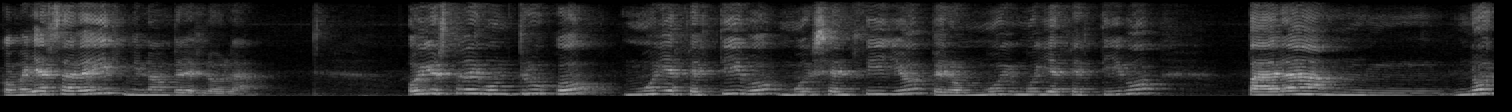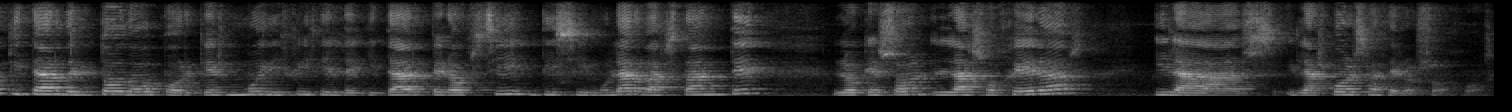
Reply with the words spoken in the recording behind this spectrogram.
Como ya sabéis, mi nombre es Lola. Hoy os traigo un truco muy efectivo, muy sencillo, pero muy muy efectivo para mm, no quitar del todo, porque es muy difícil de quitar, pero sí disimular bastante lo que son las ojeras y las, y las bolsas de los ojos.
